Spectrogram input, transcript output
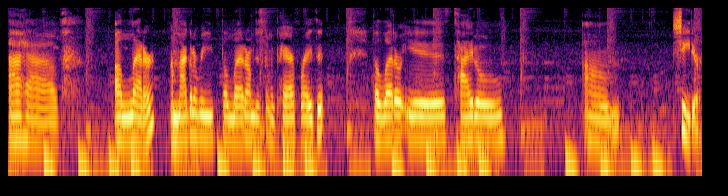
I have a letter. I'm not going to read the letter, I'm just going to paraphrase it. The letter is titled um, Cheater.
